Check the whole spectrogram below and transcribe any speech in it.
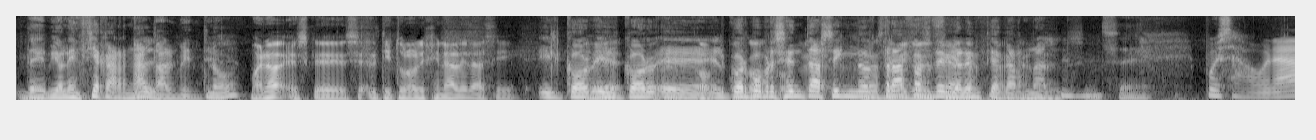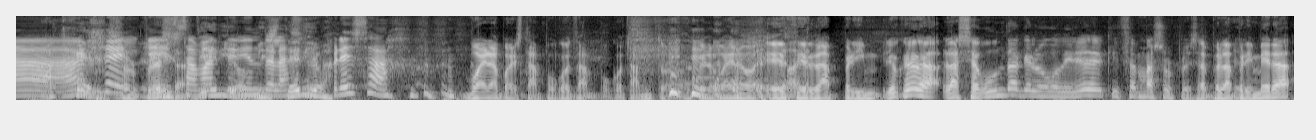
de violencia carnal. Totalmente. ¿no? Bueno, es que es- el título original era así. El, cor- el, cor- eh, Co- el cuerpo presenta signos, trazos de violencia carnal. Sí. Pues ahora Ángel, Ángel, sorpresa. está Misterio, manteniendo la misterio. sorpresa. Bueno, pues tampoco, tampoco tanto, ¿no? Pero bueno, es decir, la prim- yo creo que la, la segunda que luego diré quizás más sorpresa, pero la primera,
